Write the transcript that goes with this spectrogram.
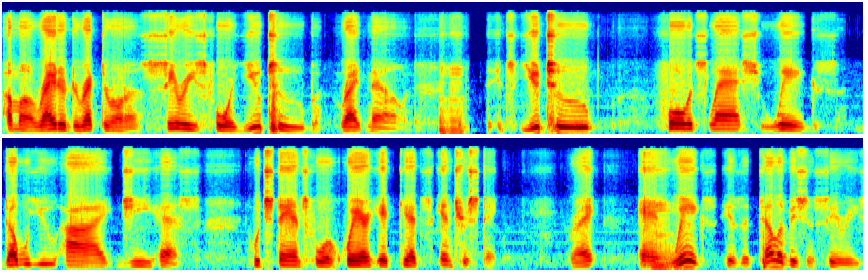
I'm a writer director on a series for YouTube right now. Mhm. It's YouTube forward slash Wigs, W-I-G-S, which stands for Where It Gets Interesting, right? And Mhm. Wigs is a television series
